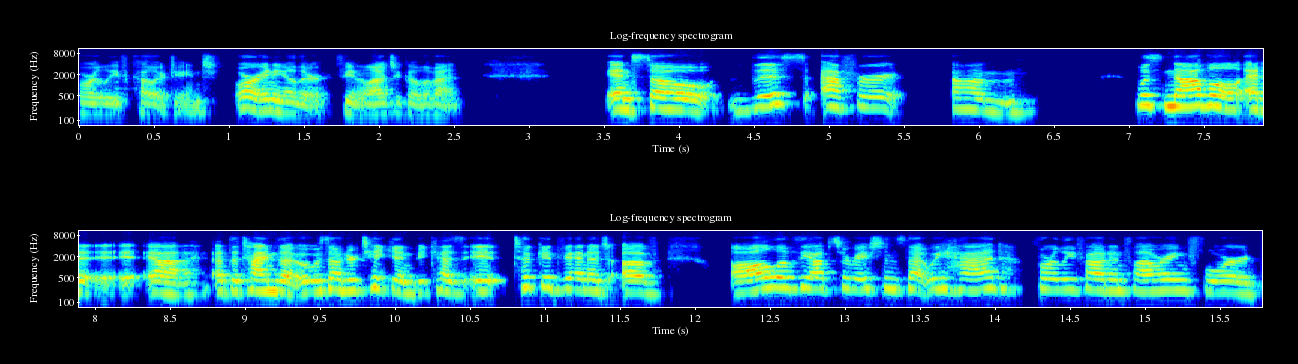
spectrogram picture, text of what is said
or leaf color change or any other phenological event. And so this effort um, was novel at, uh, at the time that it was undertaken because it took advantage of all of the observations that we had for leaf out and flowering for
